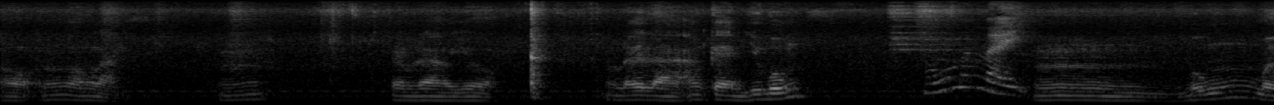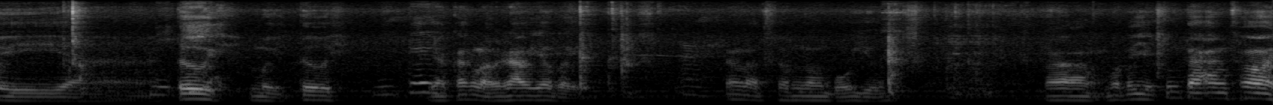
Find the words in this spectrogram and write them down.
Ồ nó ngon lành. Ừ. thêm rau vô. Còn đây là ăn kèm với bún. Bún bánh mì. Ừm, bún mì à, Mì tươi. mì tươi. Và các loại rau gia vị. Ừ. rất là thơm ngon bổ dưỡng. Và, và bây giờ chúng ta ăn thôi.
